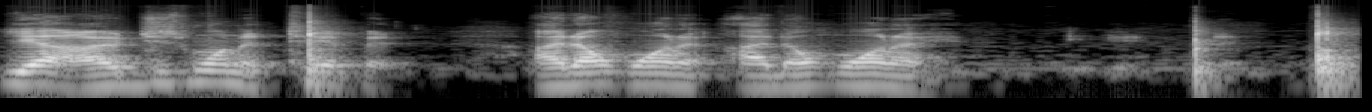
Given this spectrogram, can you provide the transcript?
Yeah, I just want to tip it. I don't want to I don't want to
